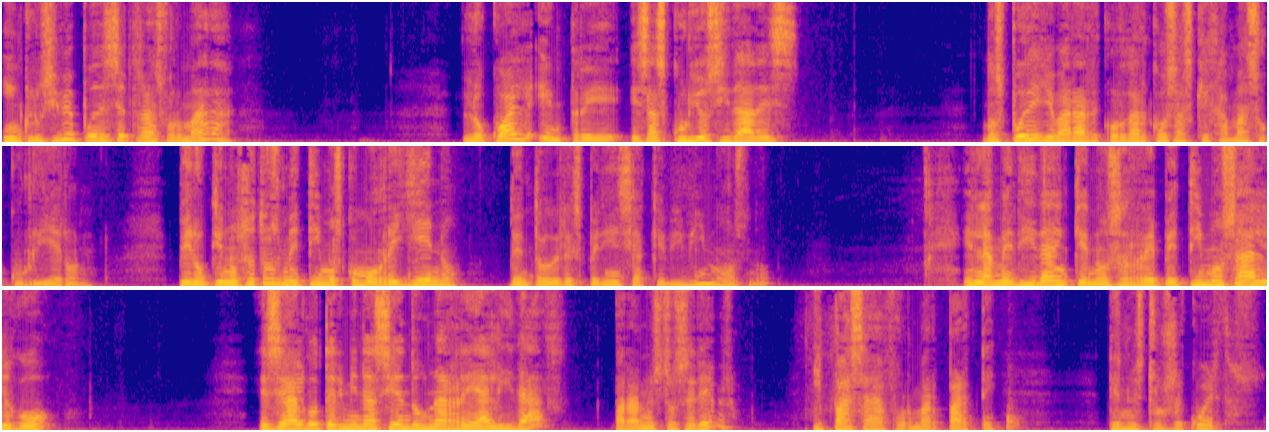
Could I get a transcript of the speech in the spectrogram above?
inclusive puede ser transformada. Lo cual, entre esas curiosidades, nos puede llevar a recordar cosas que jamás ocurrieron, pero que nosotros metimos como relleno dentro de la experiencia que vivimos, ¿no? En la medida en que nos repetimos algo, ese algo termina siendo una realidad para nuestro cerebro y pasa a formar parte de nuestros recuerdos.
